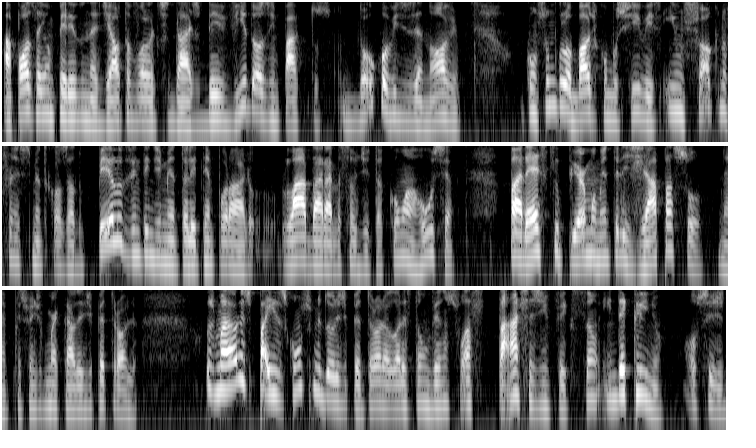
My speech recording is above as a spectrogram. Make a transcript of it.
Após aí um período né, de alta volatilidade devido aos impactos do Covid-19, o consumo global de combustíveis e um choque no fornecimento causado pelo desentendimento ali temporário lá da Arábia Saudita com a Rússia, parece que o pior momento ele já passou, né, principalmente no mercado de petróleo. Os maiores países consumidores de petróleo agora estão vendo suas taxas de infecção em declínio, ou seja,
